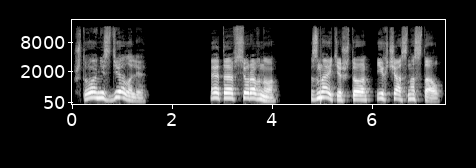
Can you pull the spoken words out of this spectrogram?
«Что они сделали?» «Это все равно. Знайте, что их час настал».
